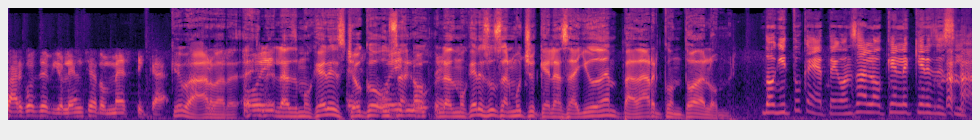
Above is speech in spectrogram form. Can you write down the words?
cargos de violencia doméstica. Qué bárbara. Eh, las mujeres, Choco, usan, las mujeres usan mucho que las ayudan para dar con todo al hombre. Doggy, tú cállate, Gonzalo, ¿qué le quieres decir?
